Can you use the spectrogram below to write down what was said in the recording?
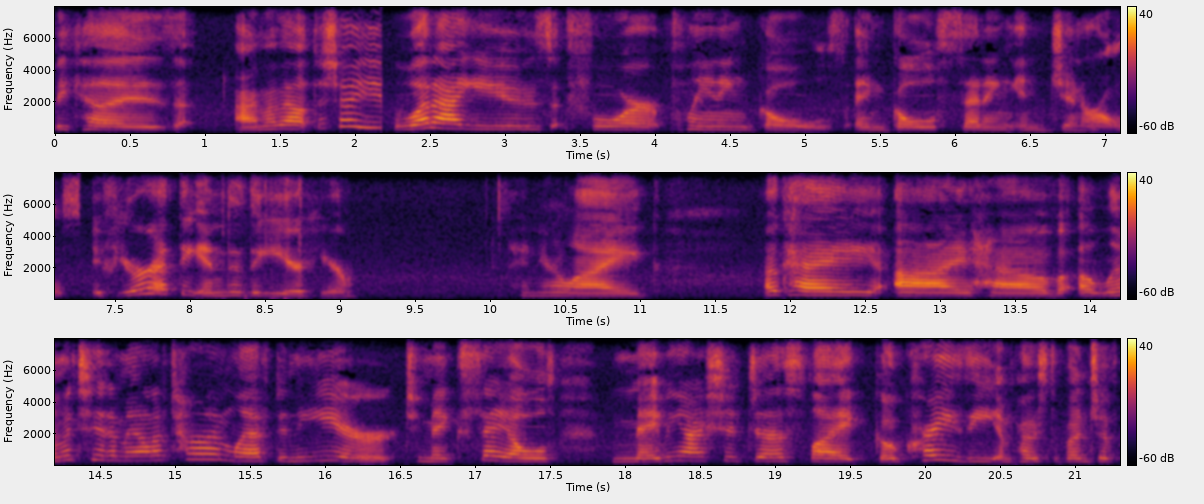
Because I'm about to show you what I use for planning goals and goal setting in general. If you're at the end of the year here and you're like, okay, I have a limited amount of time left in the year to make sales. Maybe I should just like go crazy and post a bunch of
